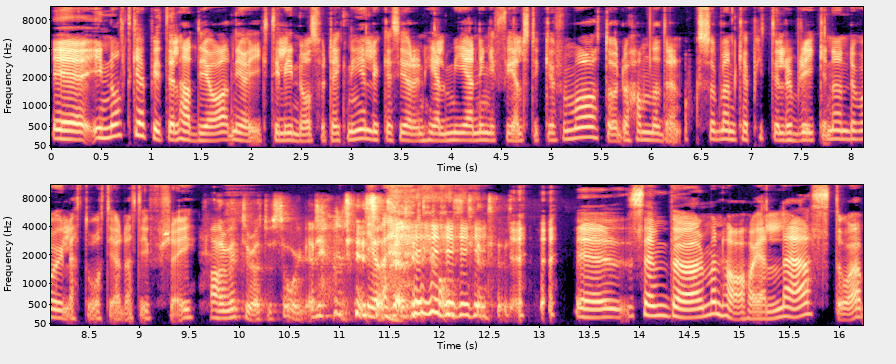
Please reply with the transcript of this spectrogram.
Eh, I något kapitel hade jag, när jag gick till innehållsförteckningen, lyckats göra en hel mening i fel styckeformat och då hamnade den också bland kapitel titelrubrikerna. Det var ju lätt åtgärdat i och för sig. Ja, det var tur att du såg det. Det är så väldigt konstigt eh, Sen bör man ha, har jag läst då,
